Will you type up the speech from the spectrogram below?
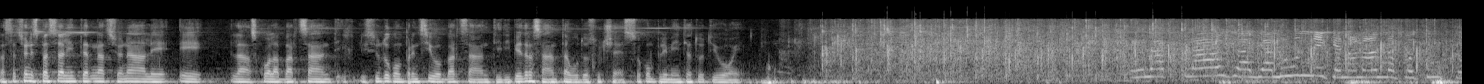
la Stazione Spaziale Internazionale e la scuola Barzanti, l'Istituto Comprensivo Barzanti di Pietrasanta ha avuto successo. Complimenti a tutti voi. Un applauso agli alunni che non hanno potuto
